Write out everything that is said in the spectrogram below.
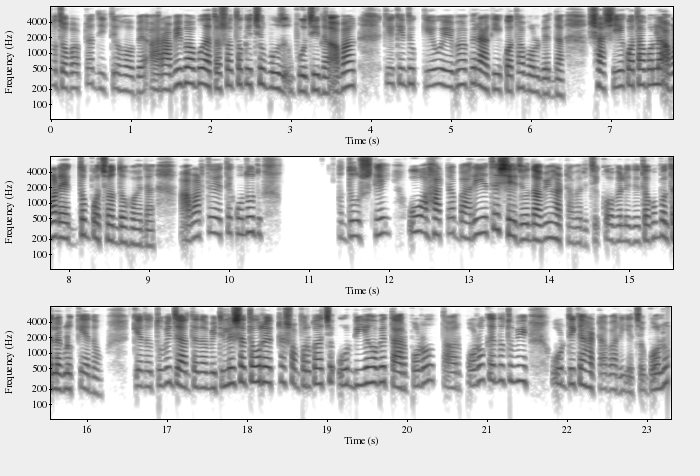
জবাবটা দিতে হবে। আর আমি বাবু এত শত কিছু বুঝ না। আমাকে কিন্তু কেউ এভাবে রাগিয়ে কথা বলবেন না। শাসিয়ে কথা বললে আমার একদম পছন্দ হয় না। আমার তো এতে কোনো দোষ নেই। ও হাতটা বাড়িয়েছে সেই সেজন্য আমিও হাতটা বাড়িয়েছি। কমলিনী তখন বলতে লাগল, "কেন? কেন? তুমি জানতে না মিটিলের সাথে ওর একটা সম্পর্ক আছে। ওর বিয়ে হবে তারপরও তারপরও কেন তুমি ওর দিকে হাতটা বাড়িয়েছো বলো?"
